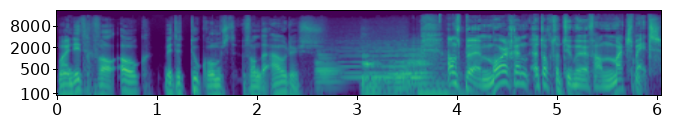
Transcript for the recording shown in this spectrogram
maar in dit geval ook met de toekomst van de ouders. Hans Beum, morgen het ochtendtumeur van Mart Smeets.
